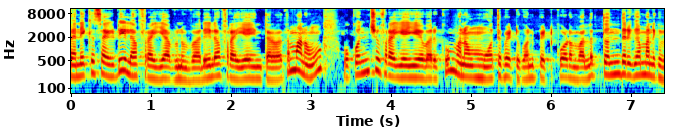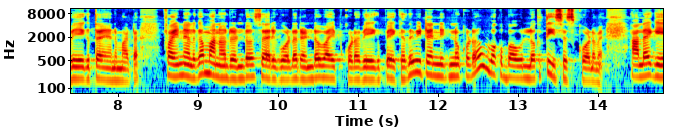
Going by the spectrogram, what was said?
వెనక సైడ్ ఇలా ఫ్రై అవ్వనివ్వాలి. ఇలా ఫ్రై అయిన తర్వాత మనం కొంచెం ఫ్రై అయ్యే వరకు మనం మూత పెట్టుకొని పెట్టుకోవడం వల్ల తొందరగా మనకి వేగుతాయి అనమాట ఫైనల్గా మనం రెండోసారి కూడా రెండో వైపు కూడా వేగిపోయాయి కదా వీటన్నిటిని కూడా ఒక బౌల్లోకి తీసేసుకోవడమే. అలాగే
